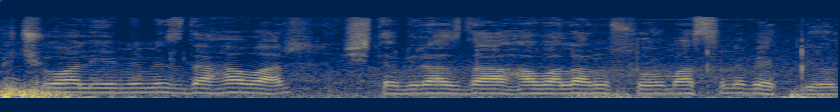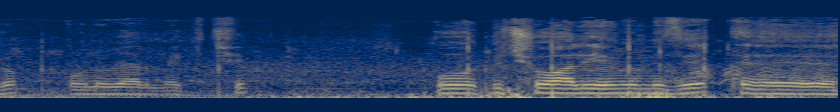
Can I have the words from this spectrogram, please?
Bir çuval yemimiz daha var. İşte biraz daha havaların soğumasını bekliyorum onu vermek için. O bir çuval yemimizi eee,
